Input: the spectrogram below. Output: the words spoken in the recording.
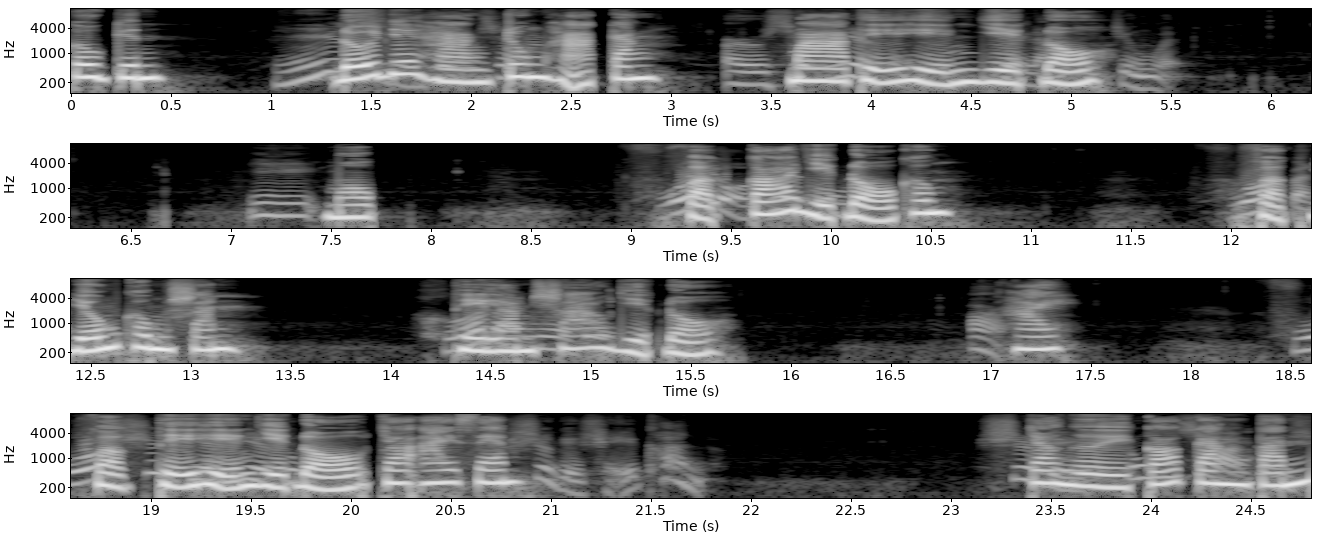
câu kinh? Đối với hàng trung hạ căn mà thị hiện diệt độ. một phật có diệt độ không? phật vốn không sanh. thì làm sao diệt độ? Hai phật thị hiện diệt độ cho ai xem? cho người có căn tánh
